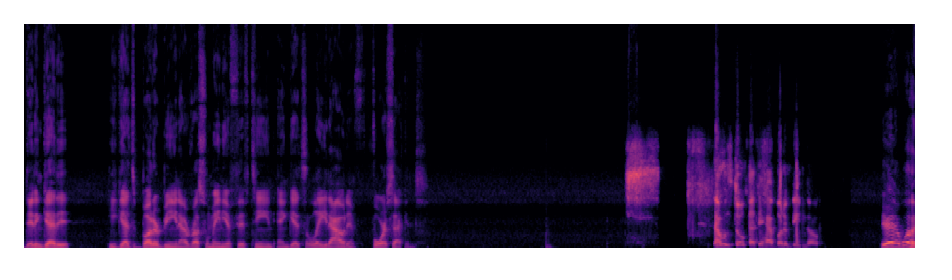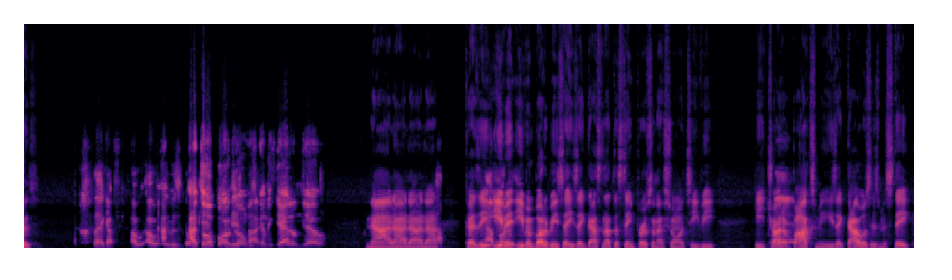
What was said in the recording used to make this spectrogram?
Didn't get it. He gets Butterbean at WrestleMania 15 and gets laid out in four seconds. That was dope that they had Butterbean though. Yeah, it was. Like I, I, I it was. Dope I thought his- Bar his Gun was gonna get him, yo. Nah, nah, nah, nah. Cause he Not even Butter- even Butterbean said he's like that's not the same person I saw on TV. He tried to box me. He's like that was his mistake.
